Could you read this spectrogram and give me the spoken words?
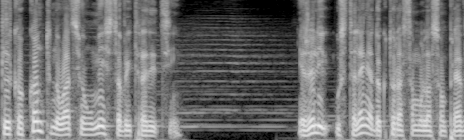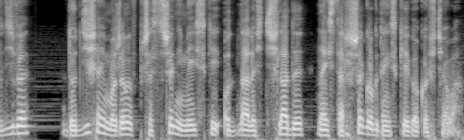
tylko kontynuacją miejscowej tradycji. Jeżeli ustalenia doktora Samula są prawdziwe, do dzisiaj możemy w przestrzeni miejskiej odnaleźć ślady najstarszego gdańskiego kościoła.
